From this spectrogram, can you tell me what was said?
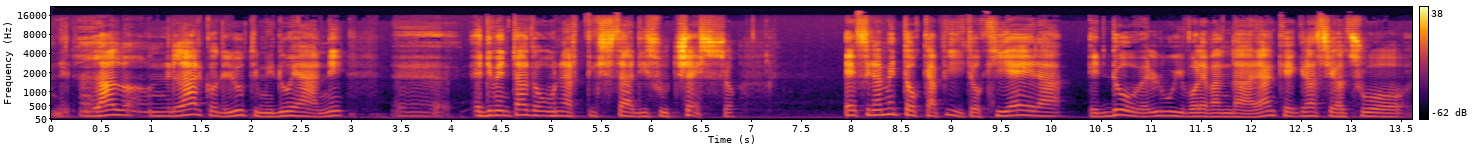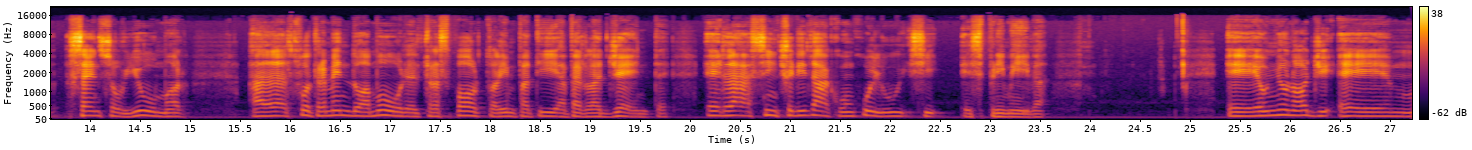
Nell'arco degli ultimi due anni eh, è diventato un artista di successo e finalmente ho capito chi era e dove lui voleva andare, anche grazie al suo sense of humor, al suo tremendo amore, il trasporto, l'empatia per la gente e la sincerità con cui lui si esprimeva. E ognuno oggi è mm,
